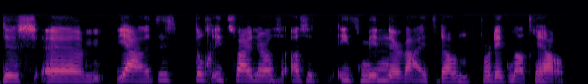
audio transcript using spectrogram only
Dus um, ja, het is toch iets fijner als, als het iets minder waait dan voor dit materiaal.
